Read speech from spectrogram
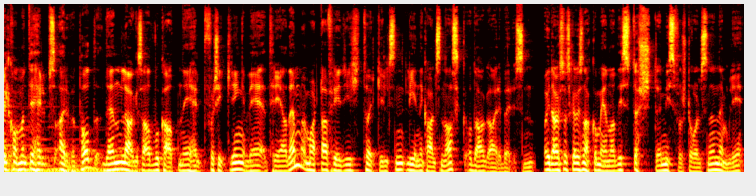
Velkommen til Helps arvepod. Den lages av advokatene i Help Forsikring ved tre av dem. Marta Friedrich Torkelsen, Line Karlsen Ask og Dag Are Børresen. Og I dag skal vi snakke om en av de største misforståelsene, nemlig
